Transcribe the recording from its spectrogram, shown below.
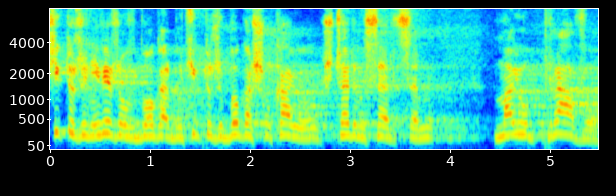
Ci, którzy nie wierzą w Boga, albo ci, którzy Boga szukają szczerym sercem, mają prawo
